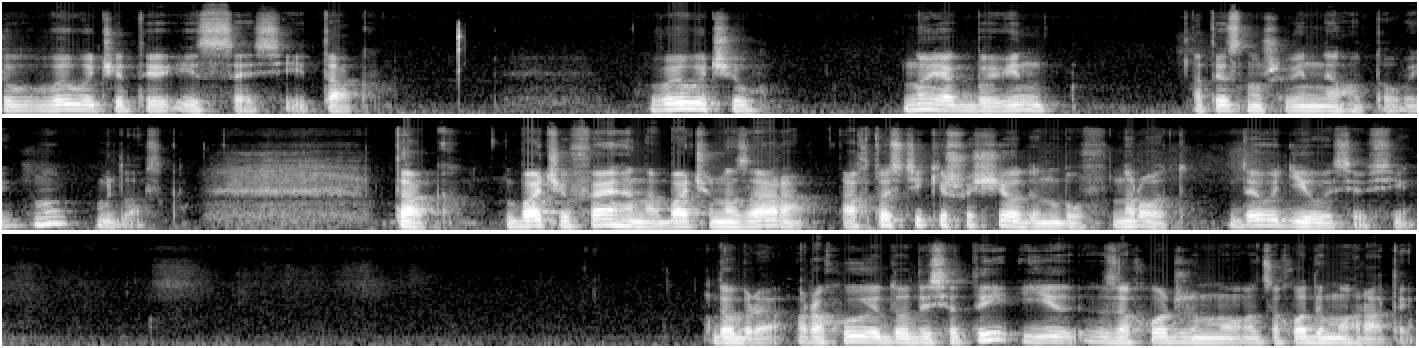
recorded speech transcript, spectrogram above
Вилучити із сесії. Так. Вилучив. Ну, якби він натиснув, що він не готовий. Ну, будь ласка. Так, бачу Фегена, бачу Назара. А хтось тільки що ще один був. Народ. Де ви ділися всі? Добре, рахую до 10 і заходимо, заходимо грати.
